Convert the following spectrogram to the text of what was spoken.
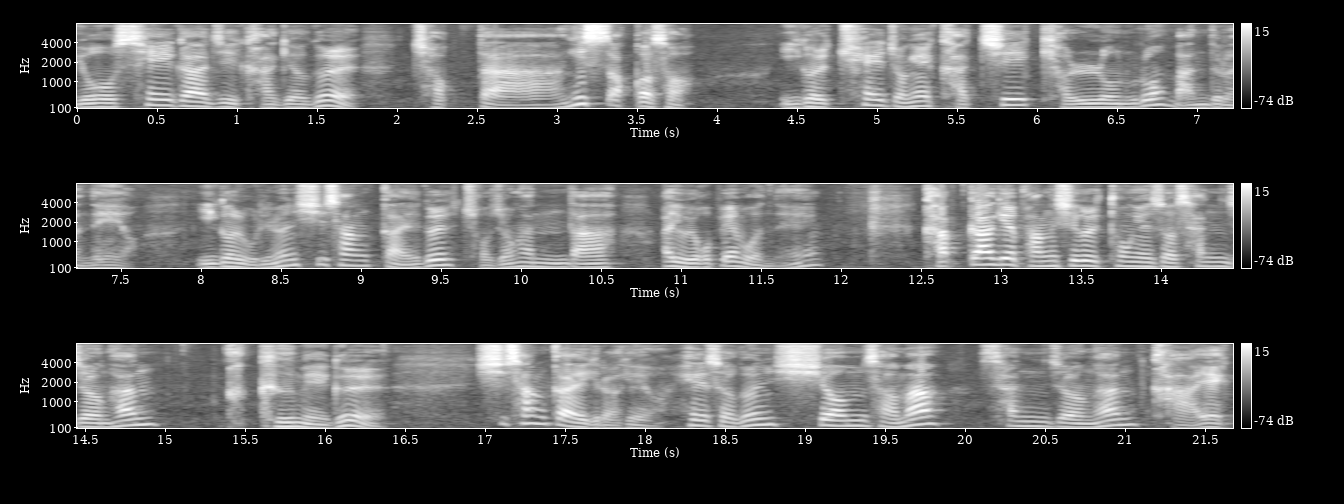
요 세 가지 가격을 적당히 섞어서 이걸 최종의 가치 결론으로 만들어내요. 이걸 우리는 시상가액을 조정한다. 아, 요거 빼먹었네. 각각의 방식을 통해서 산정한 금액을 시상가액이라고 해요. 해석은 시험 삼아 산정한 가액.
